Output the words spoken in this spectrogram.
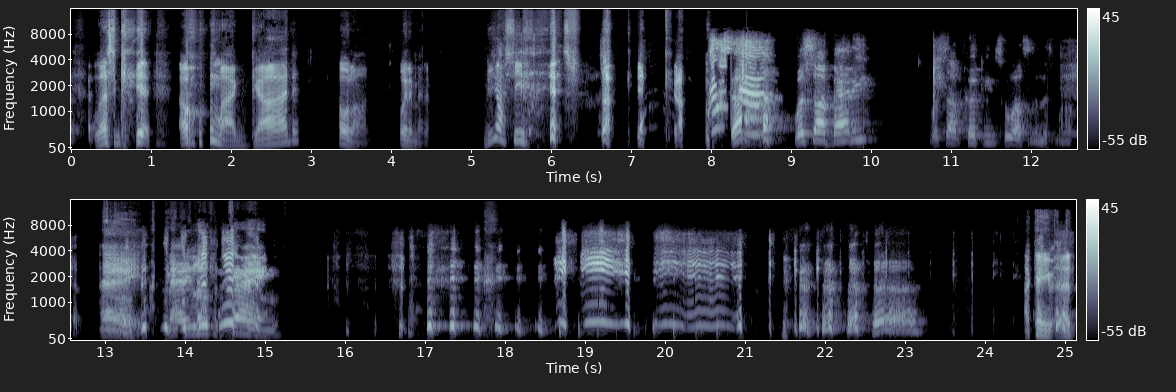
let's get. Oh my God! Hold on. Wait a minute. Do y'all see this? What's up, Batty? What's up, Cookies? Who else is in this motherfucker? Hey, Maddie Luther King. I can't. Even, that,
